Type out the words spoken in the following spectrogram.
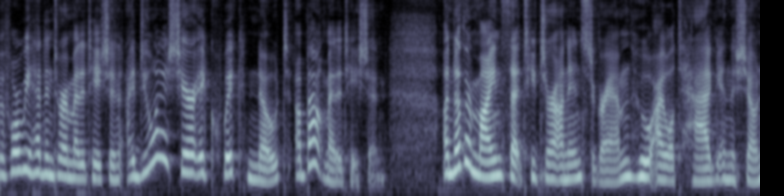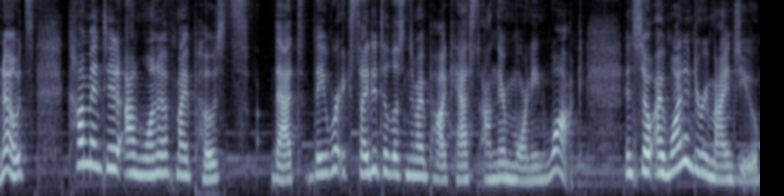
Before we head into our meditation, I do want to share a quick note about meditation. Another mindset teacher on Instagram, who I will tag in the show notes, commented on one of my posts that they were excited to listen to my podcast on their morning walk. And so I wanted to remind you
